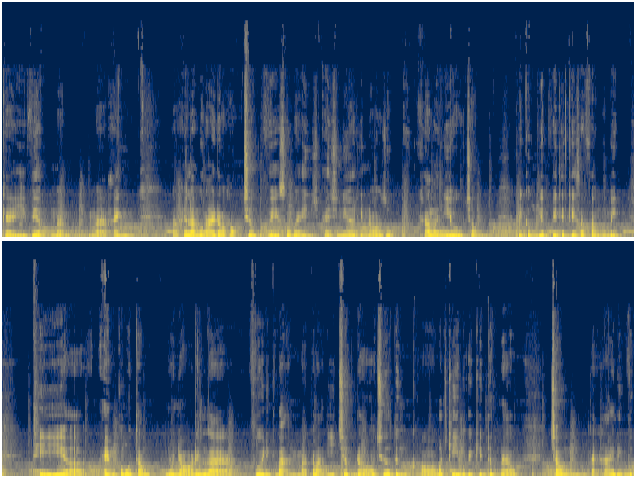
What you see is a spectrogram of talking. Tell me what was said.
cái việc mà mà anh hay là một ai đó học trước về software engineer thì nó giúp khá là nhiều trong cái công việc về thiết kế sản phẩm của mình. Thì uh, em có một thắc nho nhỏ đấy là với những cái bạn mà các bạn ý trước đó chưa từng có bất kỳ một cái kiến thức nào trong cả hai lĩnh vực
